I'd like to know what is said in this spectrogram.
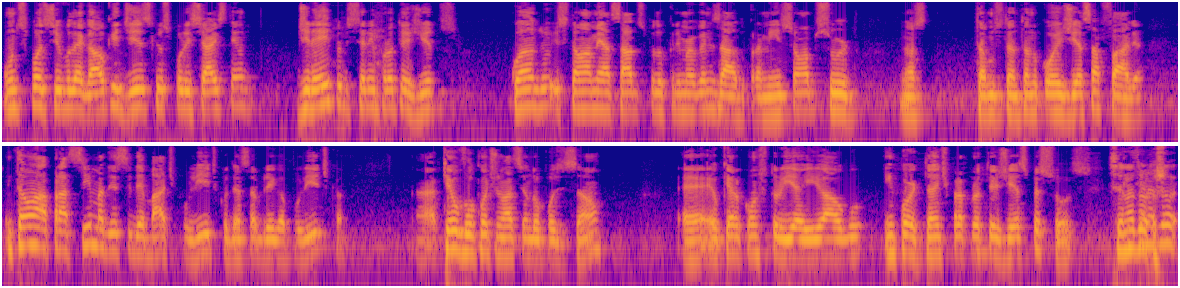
um dispositivo legal que diz que os policiais têm o direito de serem protegidos quando estão ameaçados pelo crime organizado. Para mim isso é um absurdo. Nós estamos tentando corrigir essa falha. Então, para cima desse debate político, dessa briga política, que eu vou continuar sendo oposição, é, eu quero construir aí algo importante para proteger as pessoas. Senador, Senador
